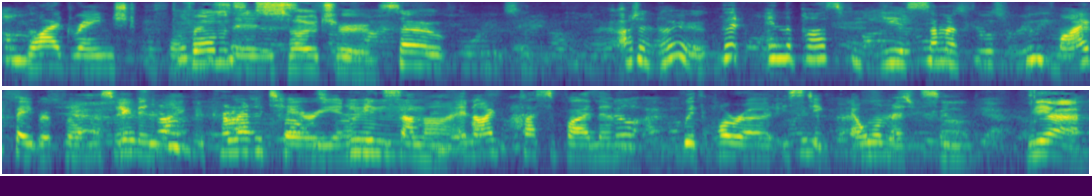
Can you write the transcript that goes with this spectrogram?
wide-ranged Performance performances. is so true. So, I don't know. But in the past few years, some of my favorite films have been like Hereditary and mm. Midsommar, and I classify them with horroristic elements. And Yeah.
